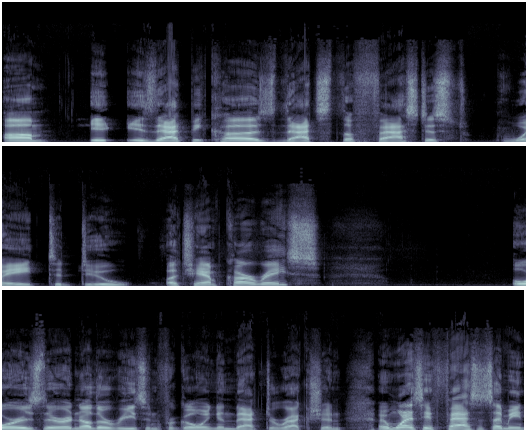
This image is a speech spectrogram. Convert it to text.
Um, is that because that's the fastest way to do a champ car race? Or is there another reason for going in that direction? And when I say fastest, I mean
